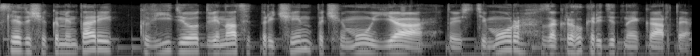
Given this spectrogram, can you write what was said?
Следующий комментарий к видео 12 причин, почему я, то есть Тимур, закрыл кредитные карты.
